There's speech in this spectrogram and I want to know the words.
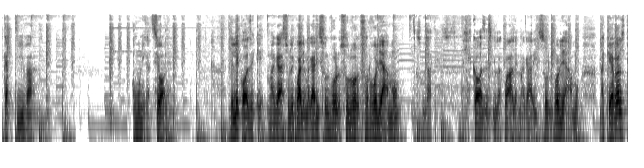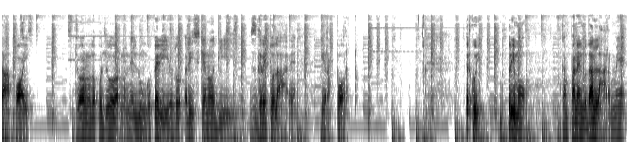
cattiva comunicazione. Delle cose magari, sulle quali magari solvo, solvo, sorvoliamo, scusate, delle cose sulle quali magari sorvoliamo, ma che in realtà poi giorno dopo giorno nel lungo periodo rischiano di sgretolare il rapporto. Per cui il primo campanello d'allarme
